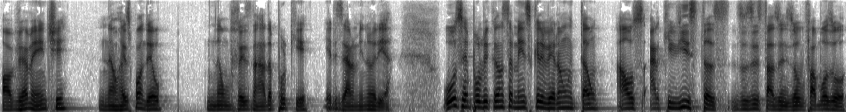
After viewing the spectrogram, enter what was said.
obviamente, não respondeu, não fez nada porque eles eram minoria. Os republicanos também escreveram, então, aos arquivistas dos Estados Unidos, o famoso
